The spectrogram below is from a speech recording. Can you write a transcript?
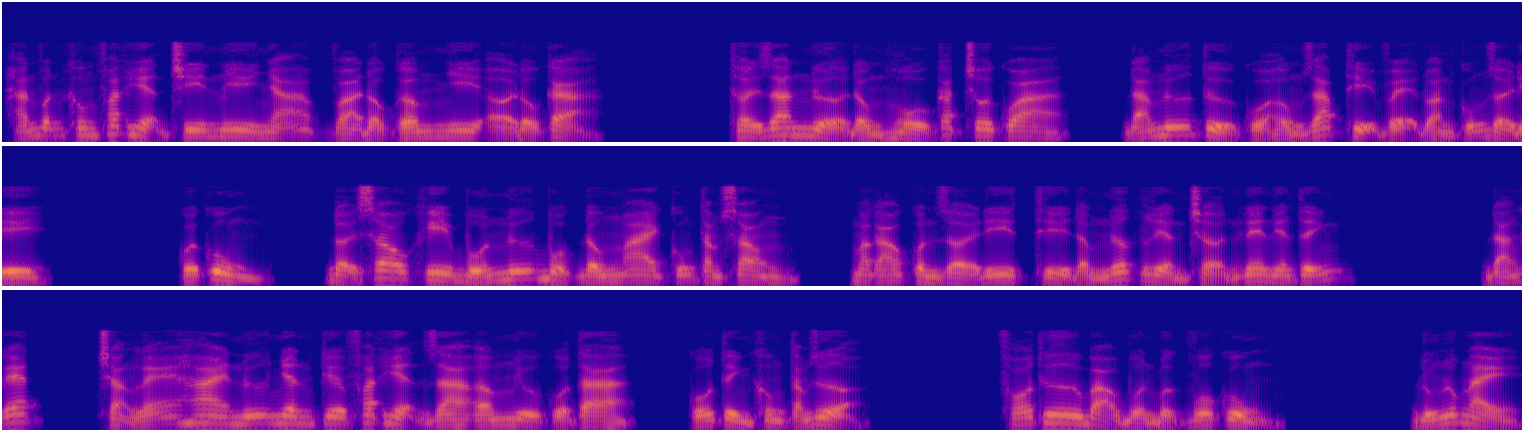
hắn vẫn không phát hiện Chi Ni Nhã và Độc Âm Nhi ở đâu cả. Thời gian nửa đồng hồ cắt trôi qua, đám nữ tử của Hồng Giáp thị vệ đoàn cũng rời đi. Cuối cùng, đợi sau khi bốn nữ buộc đông mai cũng tắm xong, mặc áo quần rời đi thì đầm nước liền trở nên yên tĩnh. Đáng ghét, chẳng lẽ hai nữ nhân kia phát hiện ra âm mưu của ta, cố tình không tắm rửa. Phó thư bảo buồn bực vô cùng. Đúng lúc này,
